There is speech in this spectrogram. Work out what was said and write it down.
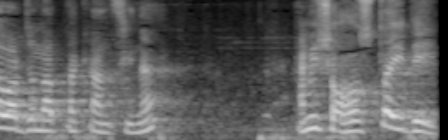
দেওয়ার জন্য আপনাকে আনছি না? আমি সহজটাই দেই,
